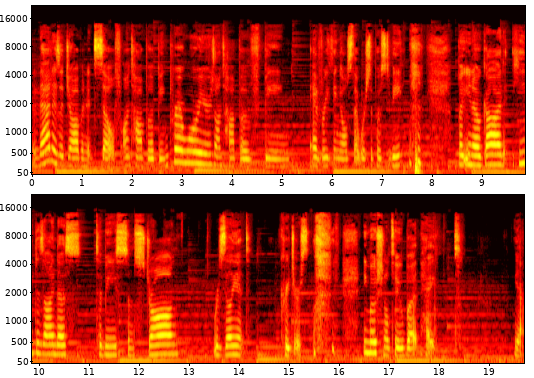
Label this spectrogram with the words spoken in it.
that is a job in itself, on top of being prayer warriors, on top of being everything else that we're supposed to be. but you know, God, He designed us to be some strong, resilient creatures. Emotional too, but hey. Yeah.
